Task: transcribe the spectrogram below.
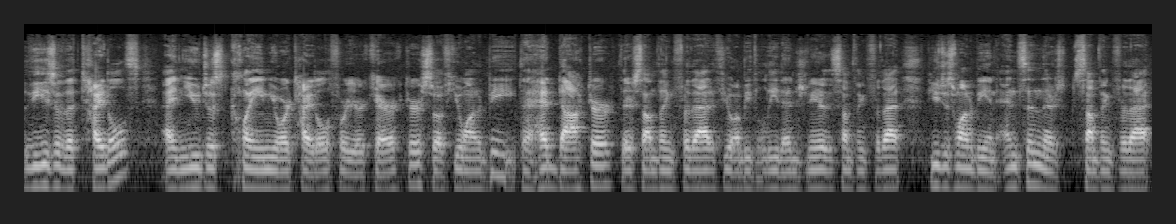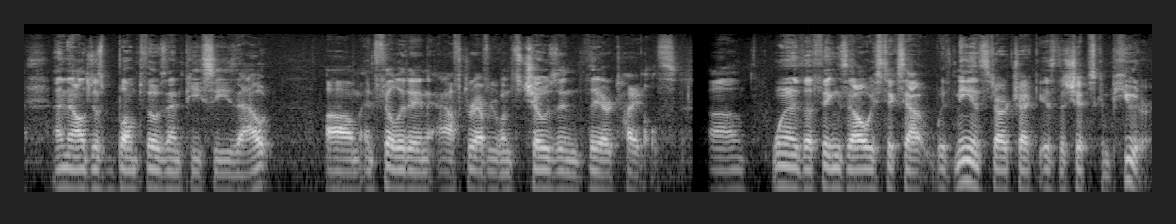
these are the titles, and you just claim your title for your character. So if you want to be the head doctor, there's something for that. If you want to be the lead engineer, there's something for that. If you just want to be an ensign, there's something for that. And then I'll just bump those NPCs out um, and fill it in after everyone's chosen their titles. Um, one of the things that always sticks out with me in Star Trek is the ship's computer.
